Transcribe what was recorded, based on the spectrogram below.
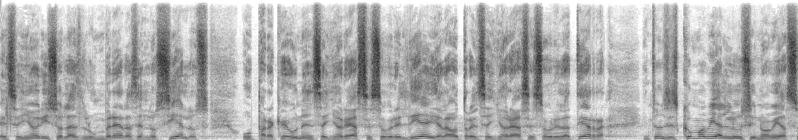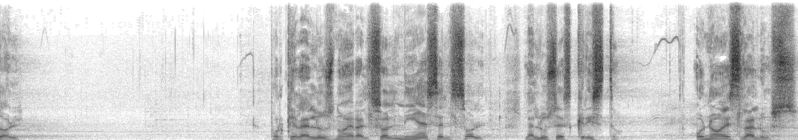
el Señor hizo las lumbreras en los cielos para que una enseñorease sobre el día y a la otra enseñorease sobre la tierra. Entonces, ¿cómo había luz y no había sol? Porque la luz no era el sol ni es el sol. La luz es Cristo. ¿O no es la luz?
